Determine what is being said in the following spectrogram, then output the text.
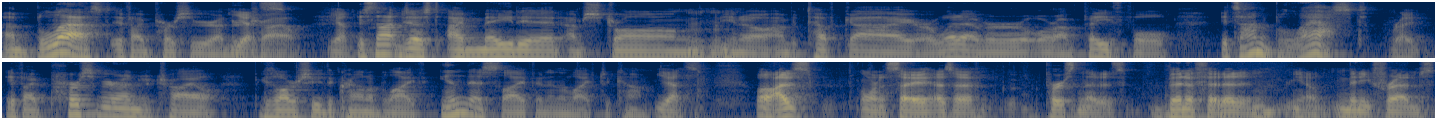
I'm blessed if I persevere under Yes. trial. Yeah. It's not just I made it, I'm strong, mm-hmm. you know, I'm a tough guy or whatever, or I'm faithful. It's I'm blessed Right. if I persevere under trial because I'll receive the crown of life in this life and in the life to come. Yes. Well, I just want to say, as a person that has benefited and you know many friends,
